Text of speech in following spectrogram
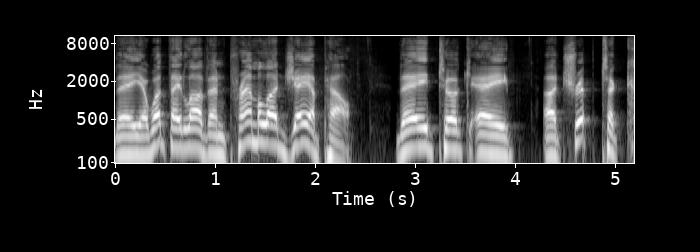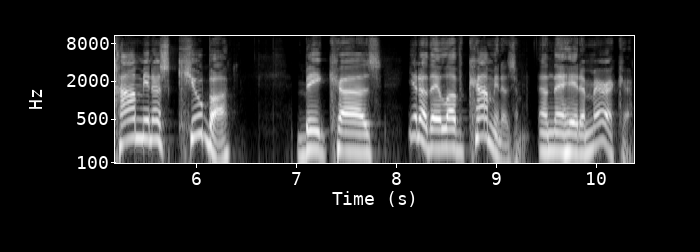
They uh, what they love. And Pramila Jayapal, they took a a trip to communist Cuba because you know they love communism and they hate America,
